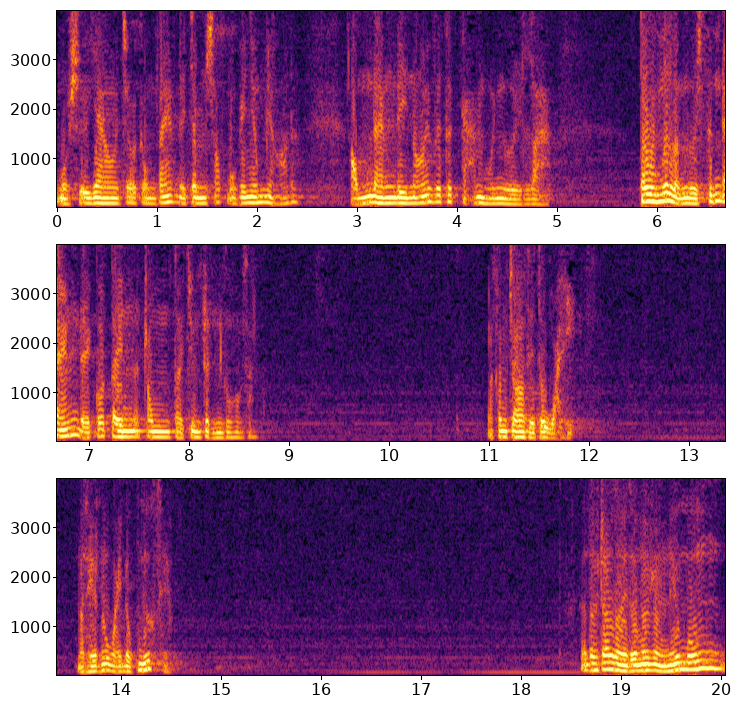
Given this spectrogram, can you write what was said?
một sư giao cho công tác để chăm sóc một cái nhóm nhỏ đó ông đang đi nói với tất cả mọi người là tôi mới là người xứng đáng để có tên ở trong tờ chương trình của ông Xanh. Mà không cho thì tôi quậy. Mà thiệt nó quậy đục nước thiệt. Tôi trả lời tôi nói rằng nếu muốn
